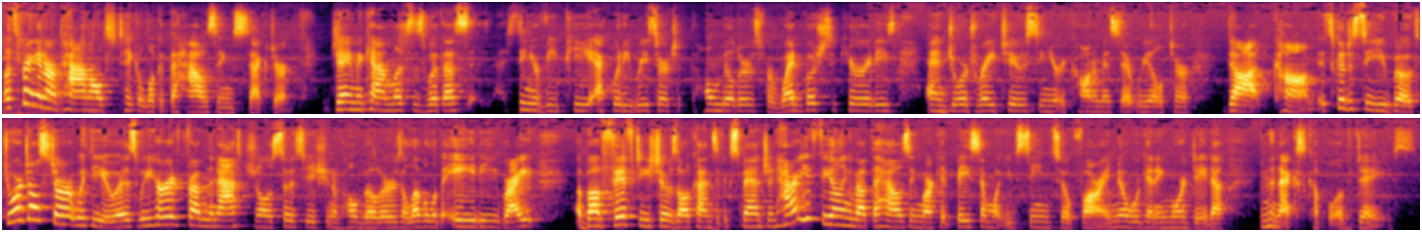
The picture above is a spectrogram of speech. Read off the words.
Let's bring in our panel to take a look at the housing sector. Jay McCanless is with us, Senior VP Equity Research at the Home Builders for Wedbush Securities, and George Ratiu, Senior Economist at Realtor.com. It's good to see you both. George, I'll start with you. As we heard from the National Association of Home Builders, a level of 80, right? Above 50 shows all kinds of expansion. How are you feeling about the housing market based on what you've seen so far? I know we're getting more data in the next couple of days.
